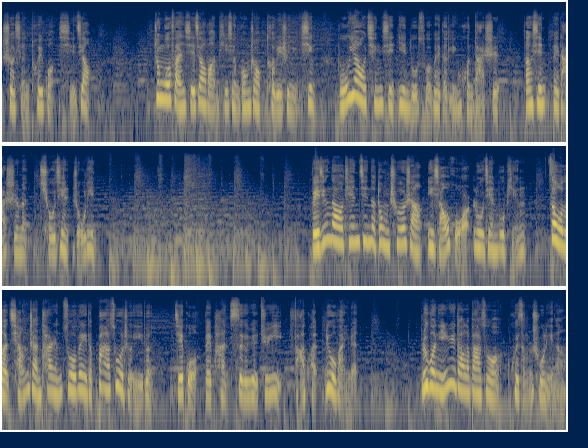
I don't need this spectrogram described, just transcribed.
涉嫌推广邪教。中国反邪教网提醒公众，特别是女性。不要轻信印度所谓的灵魂大师，当心被大师们囚禁蹂躏。北京到天津的动车上，一小伙路见不平，揍了强占他人座位的霸座者一顿，结果被判四个月拘役，罚款六万元。如果您遇到了霸座，会怎么处理呢？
